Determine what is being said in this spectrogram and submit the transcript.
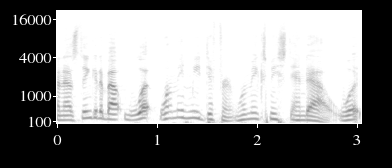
And I was thinking about what what made me different, what makes me stand out. What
